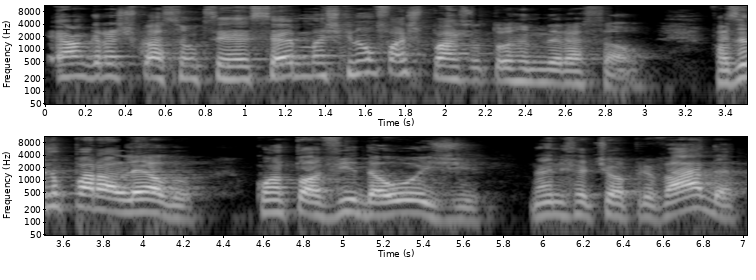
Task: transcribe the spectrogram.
é uma gratificação que você recebe, mas que não faz parte da tua remuneração. Fazendo paralelo com a tua vida hoje na iniciativa privada,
